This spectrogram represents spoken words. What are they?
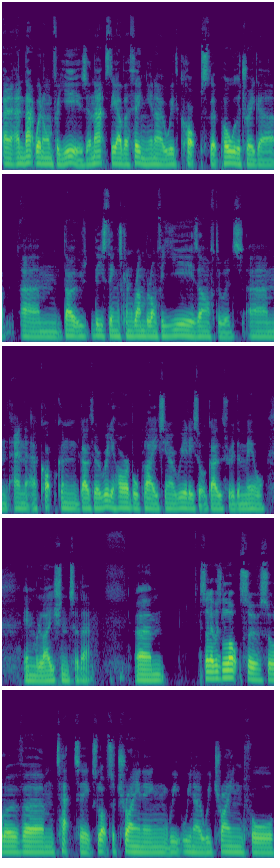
and, and that went on for years. And that's the other thing, you know, with cops that pull the trigger, um, those these things can rumble on for years afterwards. Um, and a cop can go through a really horrible place, you know, really sort of go through the mill in relation to that. Um, so there was lots of sort of um, tactics, lots of training. We, we you know we trained for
